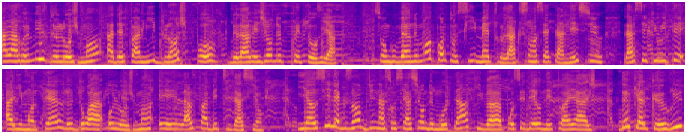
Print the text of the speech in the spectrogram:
à la remise de logements à des familles blanches pauvres de la région de Pretoria. Son gouvernement compte aussi mettre l'accent cette année sur la sécurité alimentaire, le droit au logement et l'alphabétisation. Il y a aussi l'exemple d'une association de motards qui va procéder au nettoyage de quelques rues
